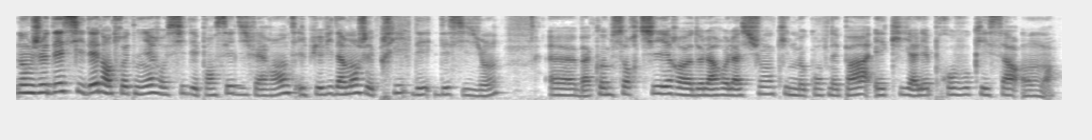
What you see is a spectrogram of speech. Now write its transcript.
Donc je décidais d'entretenir aussi des pensées différentes et puis évidemment j'ai pris des décisions. Euh, bah, comme sortir euh, de la relation qui ne me convenait pas et qui allait provoquer ça en moi.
